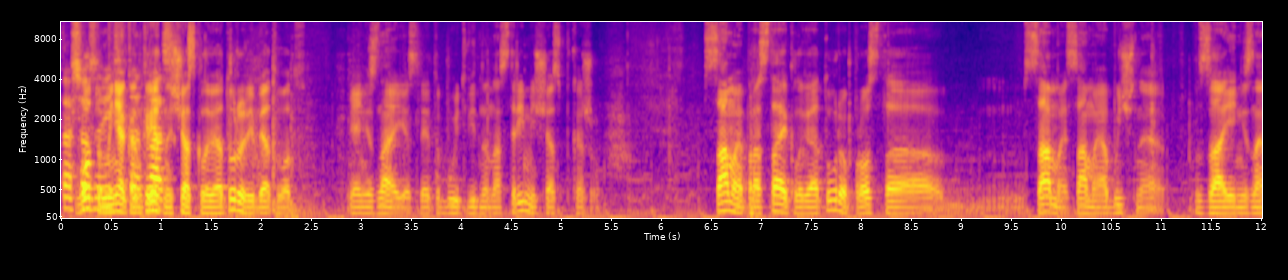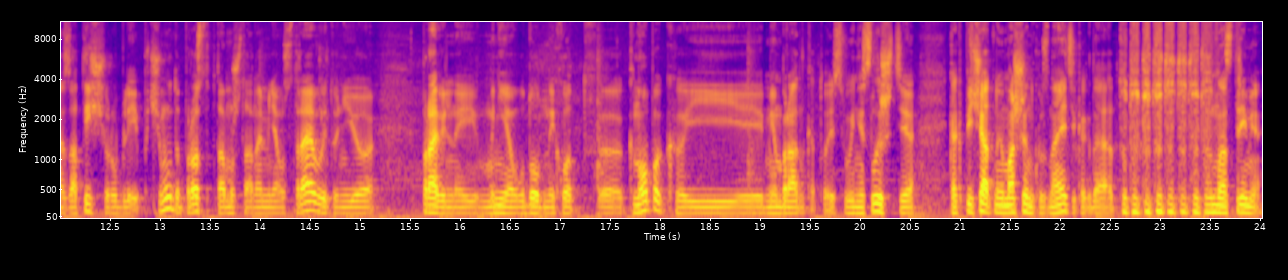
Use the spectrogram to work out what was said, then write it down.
Это вот у меня конкретно сейчас клавиатура, ребят, вот. Я не знаю, если это будет видно на стриме, сейчас покажу. Самая простая клавиатура, просто самая-самая обычная за, я не знаю, за 1000 рублей. Почему? Да просто потому, что она меня устраивает, у нее правильный, мне удобный ход э, кнопок и мембранка. То есть вы не слышите, как печатную машинку, знаете, когда на стриме.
